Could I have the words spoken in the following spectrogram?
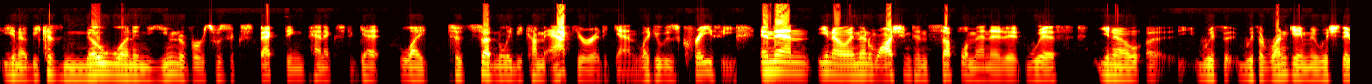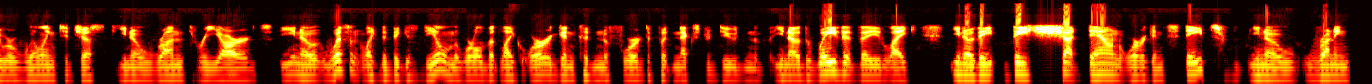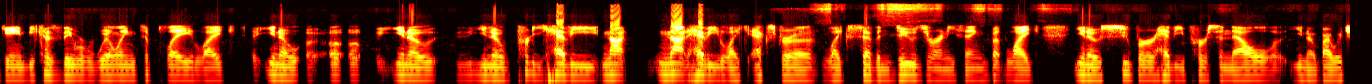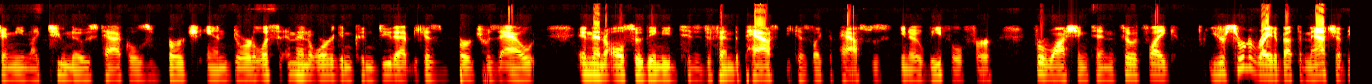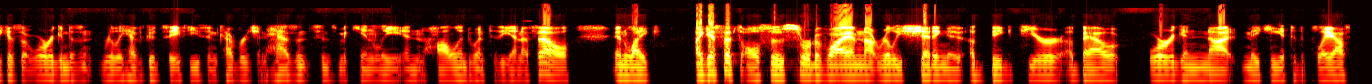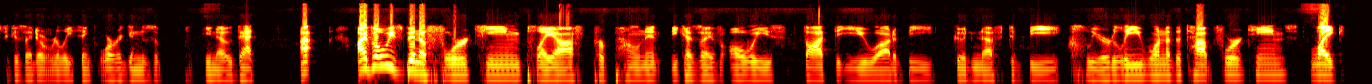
you know, because no one in the universe was expecting Penix to get like to suddenly become accurate again. Like it was crazy. And then, you know, and then Washington supplemented it with you know, uh, with with a run game in which they were willing to just you know run three yards. You know, it wasn't like the biggest deal in the world, but like Oregon couldn't afford to put an extra dude in the. You know, the way that they like, you know, they they shut down Oregon State's you know running game because they were willing to play like you know uh, uh, uh you know you know pretty heavy not not heavy like extra like seven dudes or anything, but like you know super heavy personnel. You know by which I mean like two nose tackles, Burch and Dorlus, and then Oregon couldn't do that because Burch was out, and then also they needed to defend the pass because like the pass was you know lethal for for Washington. So it's like you're sort of right about the matchup because Oregon doesn't really have good safeties and coverage and hasn't since McKinley and Holland went to the NFL. And like, I guess that's also sort of why I'm not really shedding a, a big tear about Oregon not making it to the playoffs because I don't really think Oregon is a, you know, that. I, I've always been a four team playoff proponent because I've always thought that you ought to be good enough to be clearly one of the top four teams. Like,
